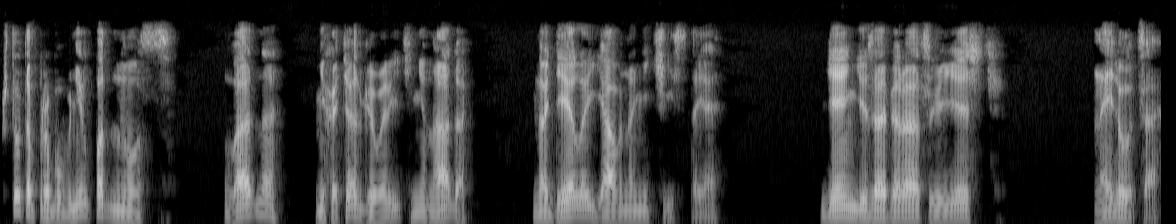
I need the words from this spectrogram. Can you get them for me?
что-то пробубнил под нос. Ладно, не хотят говорить, не надо, но дело явно нечистое. Деньги за операцию есть? Найдутся,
